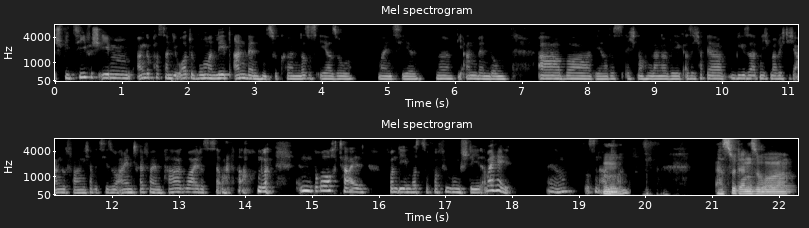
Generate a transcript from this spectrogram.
spezifisch eben angepasst an die Orte, wo man lebt, anwenden zu können. Das ist eher so mein Ziel, ne? die Anwendung. Aber ja, das ist echt noch ein langer Weg. Also ich habe ja, wie gesagt, nicht mal richtig angefangen. Ich habe jetzt hier so einen Treffer in Paraguay, das ist aber auch nur ein Bruchteil von dem, was zur Verfügung steht. Aber hey, ja, das ist ein Anfang. Hm. Hast du denn so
